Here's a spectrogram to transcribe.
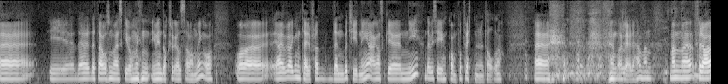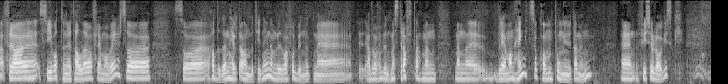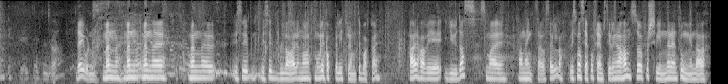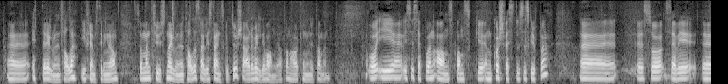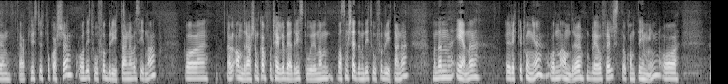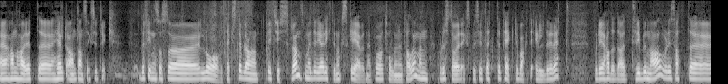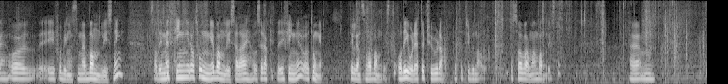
Eh, i, det, dette er jo også noe jeg skriver om i, i min doktorgradsavhandling. og og eh, jeg vil argumentere for at den betydningen er ganske ny, dvs. Si kom på 1300-tallet. Eh, nå ler de her, men, men fra, fra 700-800-tallet og fremover så, så, hadde det en helt annen betydning. Nemlig det var forbundet med, ja, det var forbundet med straff, da, men, men ble man hengt, så kom tungen ut av munnen. Eh, fysiologisk. Det gjorde den nok etter 1300? Det gjorde den. Men, men, men, men hvis vi, hvis vi, blar Nå må vi hoppe litt frem og tilbake her. Her har vi Judas, som er, han hengte seg jo selv. da. Hvis man ser på fremstillingen av han, så forsvinner den tungen da eh, etter 1100-tallet i fremstillingen av han. Så med 1000- og 1100-tallet, særlig steinskulptur, så er det veldig vanlig at han har tungen ut av munnen. Og i, hvis vi ser på en annen spansk en korsfestelsesgruppe, eh, så ser vi eh, ja, Kristus på korset og de to forbryterne ved siden av. Og det er andre her som kan fortelle bedre historien om hva som skjedde med de to forbryterne. Men den ene rekker tunge, og den andre ble jo frelst og kom til himmelen. Og eh, han har et eh, helt annet ansiktsuttrykk. Det finnes også lovtekster, bl.a. i Tyskland, som de har riktignok skrevet ned på 1200-tallet, men hvor det står eksplisitt dette peker tilbake til eldre rett. Hvor de hadde da et tribunal hvor de satt eh, og, i forbindelse med bannlysning sa de med finger og tunge bannlyser jeg deg. Og så rakte de finger og tunge til den som var bannlyst. Og de gjorde det etter tur, da, etter tribunalet. Og så var man bannlyst. Um,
